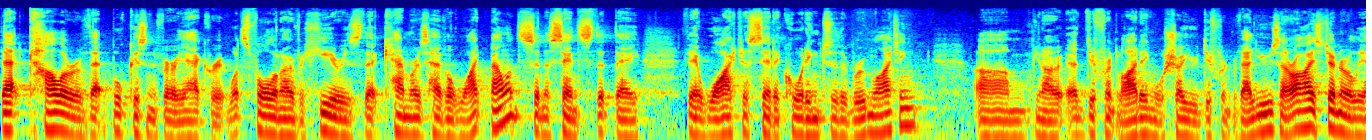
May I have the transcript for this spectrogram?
that colour of that book isn't very accurate. What's fallen over here is that cameras have a white balance in a sense that they, their white is set according to the room lighting um, you know, a different lighting will show you different values. Our eyes generally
